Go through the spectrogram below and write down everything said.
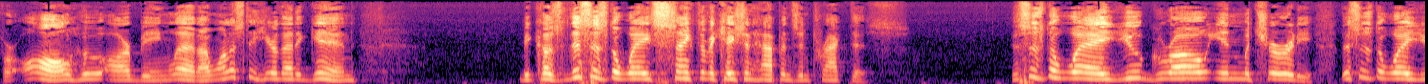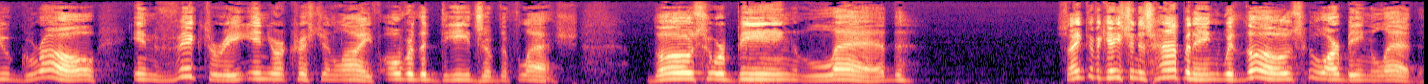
For all who are being led. I want us to hear that again because this is the way sanctification happens in practice. This is the way you grow in maturity. This is the way you grow in victory in your Christian life over the deeds of the flesh those who are being led. Sanctification is happening with those who are being led.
